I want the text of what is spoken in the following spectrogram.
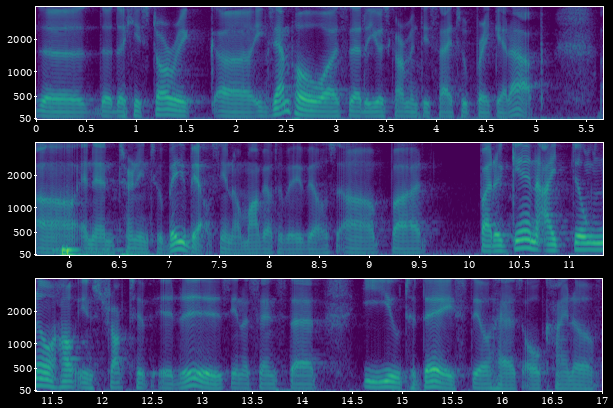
the the, the historic uh, example was that the U.S. government decided to break it up, uh, and then turn into baby bells. You know, Ma Bell to baby bells. Uh, but but again, I don't know how instructive it is in a sense that EU today still has all kind of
